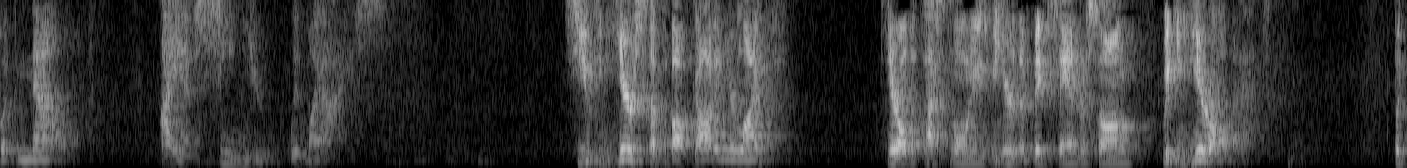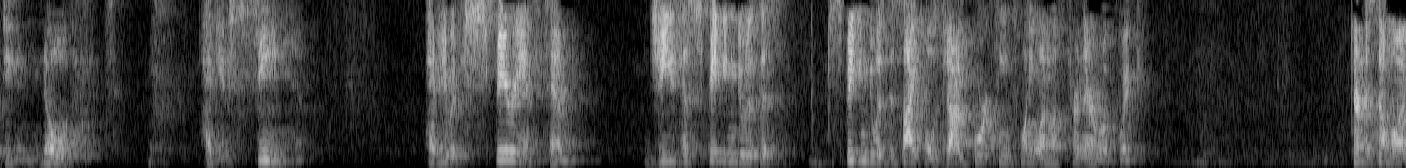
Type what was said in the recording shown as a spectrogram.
but now I have seen you with my eyes. So you can hear stuff about God in your life. Hear all the testimonies. We hear the Big Sandra song. We can hear all that. But do you know that? Have you seen Him? Have you experienced Him? Jesus speaking to his, speaking to his disciples, John 14, 21. Let's turn there real quick. Turn to someone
